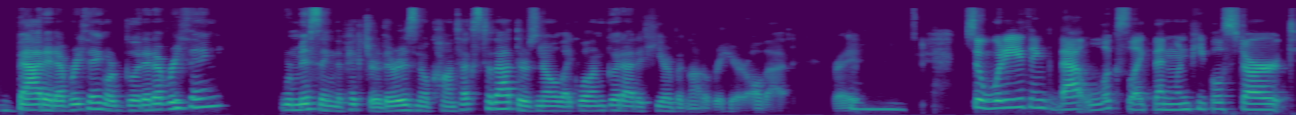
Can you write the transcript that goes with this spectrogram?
bad at everything or good at everything, we're missing the picture. There is no context to that. There's no like, well, I'm good at it here, but not over here, all that. Right. Mm. So, what do you think that looks like then when people start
